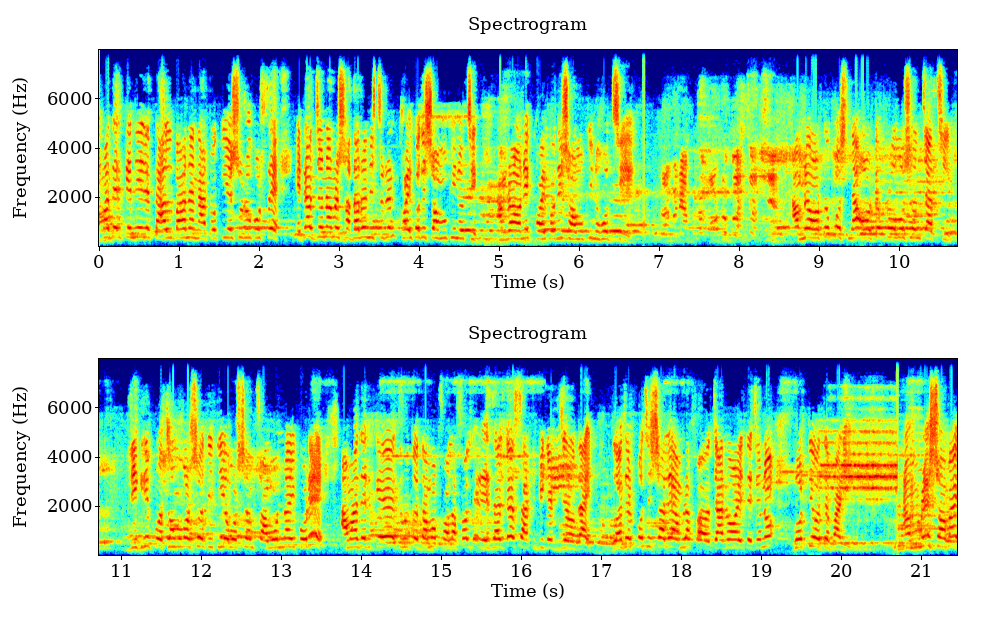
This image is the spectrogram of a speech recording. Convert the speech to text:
আমাদেরকে নিয়ে যে তাল বাহানা নাটকীয় শুরু করছে এটার জন্য আমরা সাধারণ স্টুডেন্ট ক্ষয়ক্ষতির সম্মুখীন হচ্ছি। আমরা অনেক ক্ষয়ক্ষতির সম্মুখীন হচ্ছি। মানে আমরা অটো কোর্স না অটো প্রমোশন চাচ্ছি। ডিগ্রি প্রথম বর্ষ, দ্বিতীয় বর্ষ সমন্বয় করে আমাদেরকে দ্রুততম ফলাফল রেজাল্টের সার্টিফিকেট যেন দেয়। দু হাজার পঁচিশ সালে আমরা জানুয়ারিতে যেন ভর্তি হতে পারি। আমরা সবাই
